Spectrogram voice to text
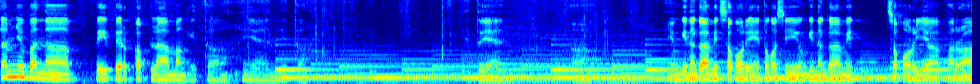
Alam nyo ba na paper cup lamang ito? Ayan, ito. Ito yan. Ah. yung ginagamit sa Korea, ito kasi yung ginagamit sa Korea para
